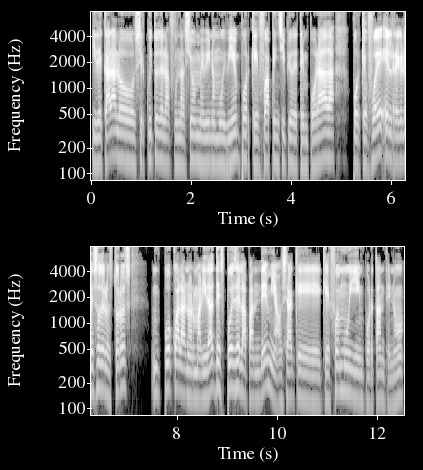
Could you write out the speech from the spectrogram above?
Y de cara a los circuitos de la fundación me vino muy bien porque fue a principio de temporada, porque fue el regreso de los toros un poco a la normalidad después de la pandemia, o sea que, que fue muy importante, ¿no?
